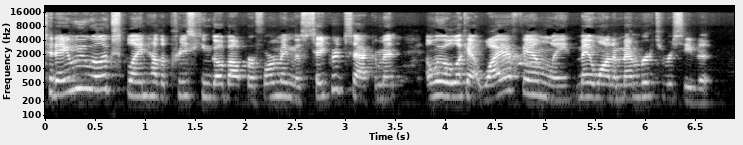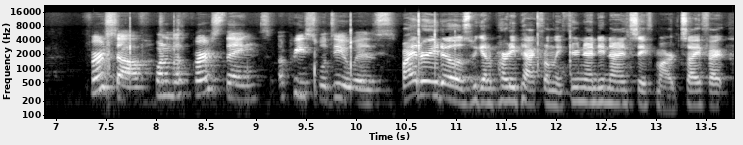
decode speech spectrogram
Today, we will explain how the priest can go about performing the sacred sacrament, and we will look at why a family may want a member to receive it. First off, one of the first things a priest will do is Buy Doritos. We got a party pack for only three ninety nine. Safe Mart. Side effect,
